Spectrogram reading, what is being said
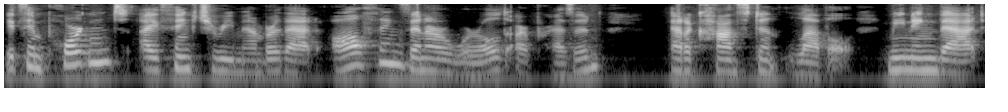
It's important, I think, to remember that all things in our world are present at a constant level, meaning that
